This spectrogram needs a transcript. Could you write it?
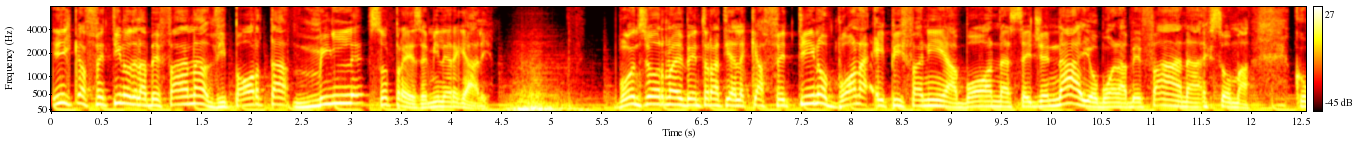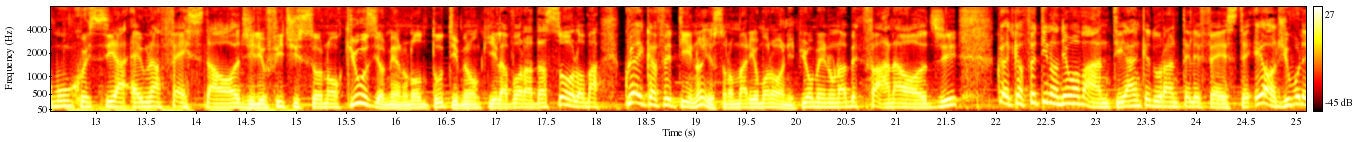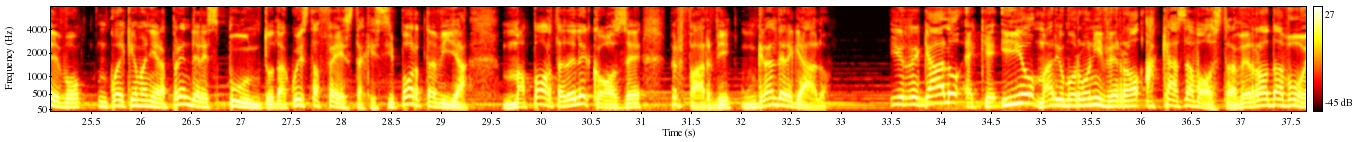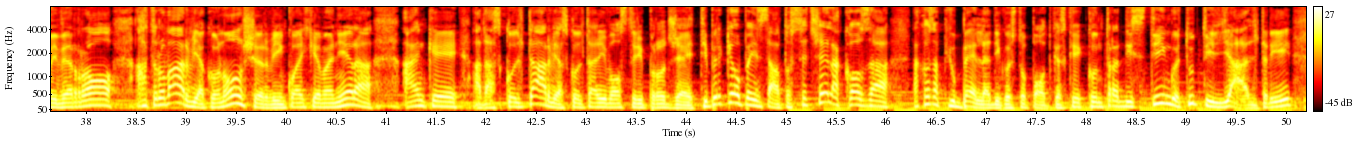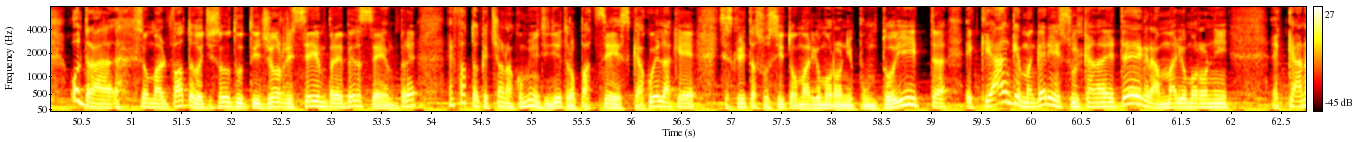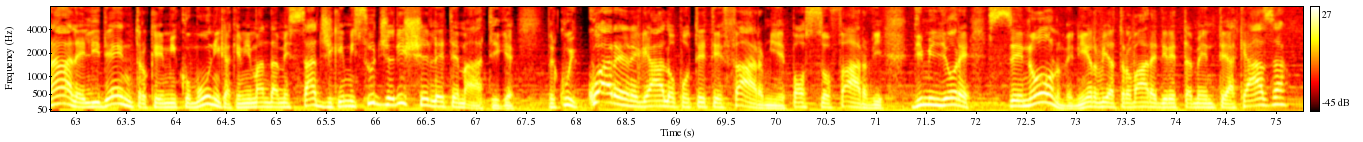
Il caffettino della Befana vi porta mille sorprese, mille regali. Buongiorno e bentornati al caffettino, buona Epifania, buon 6 gennaio, buona Befana, insomma comunque sia è una festa oggi, gli uffici sono chiusi, almeno non tutti, non chi lavora da solo, ma qui al caffettino, io sono Mario Moroni, più o meno una Befana oggi, qui al caffettino andiamo avanti anche durante le feste. E oggi volevo in qualche maniera prendere spunto da questa festa che si porta via, ma porta delle cose per farvi un grande regalo. Il regalo è che io, Mario Moroni, verrò a casa vostra, verrò da voi, verrò a trovarvi, a conoscervi in qualche maniera, anche ad ascoltarvi, ascoltare i vostri progetti, perché ho pensato, se c'è la cosa, la cosa più bella di questo podcast che contraddistingue tutti gli altri, oltre insomma, al fatto che ci sono tutti i giorni sempre e per sempre, è il fatto che c'è una community dietro pazzesca, quella che si è iscritta sul sito mariomoroni.it e che anche magari sul canale Telegram, Mario Moroni eh, canale, l'idea dentro, che mi comunica, che mi manda messaggi, che mi suggerisce le tematiche. Per cui quale regalo potete farmi e posso farvi di migliore se non venirvi a trovare direttamente a casa?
